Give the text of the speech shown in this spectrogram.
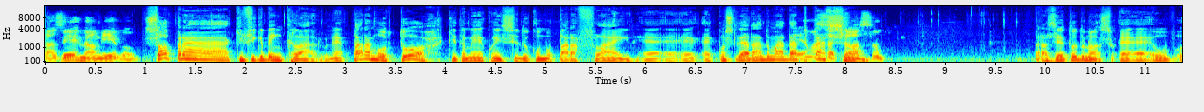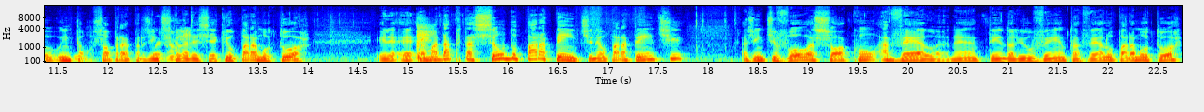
Prazer, meu amigo. Só para que fique bem claro, né? Paramotor, que também é conhecido como Parafly, é, é, é considerado uma adaptação. É uma Prazer todo nosso. É, é o, o, então, só para a gente esclarecer aqui, o paramotor ele é, é, uma adaptação do parapente, né? O parapente a gente voa só com a vela, né? Tendo ali o vento, a vela, o paramotor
